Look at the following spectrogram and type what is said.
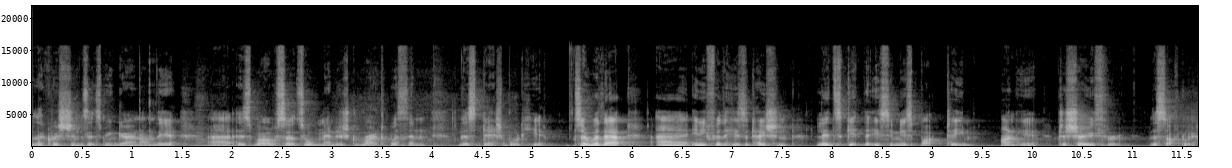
the questions that's been going on there uh, as well. So it's all managed right within this dashboard here. So without any further hesitation, let's get the SMS bot team on here to show you through the software.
